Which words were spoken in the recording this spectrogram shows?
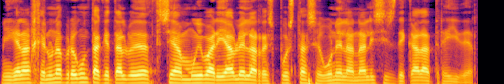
Miguel Ángel, una pregunta que tal vez sea muy variable la respuesta según el análisis de cada trader.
